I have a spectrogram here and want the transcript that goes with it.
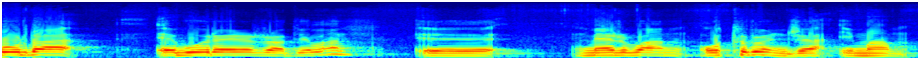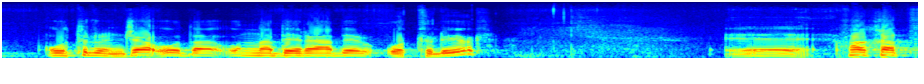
burada Ebu Hureyre radıyallahu e, Mervan oturunca, imam oturunca o da onunla beraber oturuyor. E, fakat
